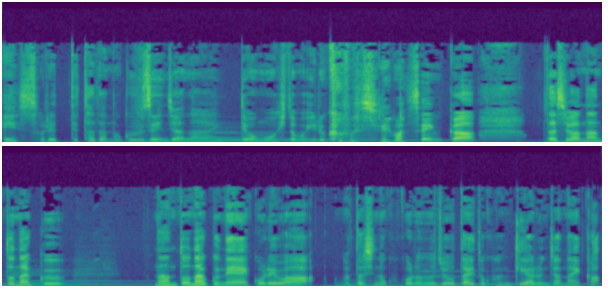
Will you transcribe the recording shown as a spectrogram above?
えそれってただの偶然じゃない？って思う人もいるかもしれませんが私はなんとなくなんとなくねこれは私の心の状態と関係あるんじゃないか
